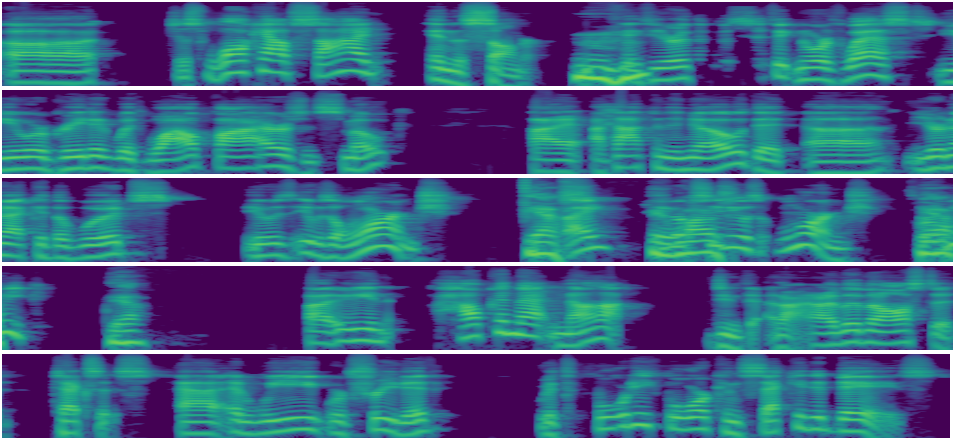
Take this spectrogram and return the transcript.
uh, just walk outside in the summer. Mm-hmm. If you're in the Pacific Northwest, you are greeted with wildfires and smoke. I, I happen to know that uh, your neck of the woods, it was it was orange Yes. Right? New York was. City was orange for yeah. a week. Yeah. I mean, how can that not do that? I, I live in Austin, Texas, uh, and we were treated with 44 consecutive days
